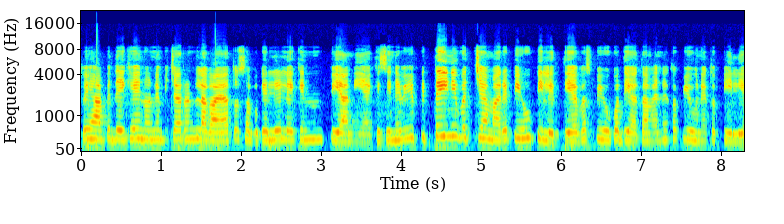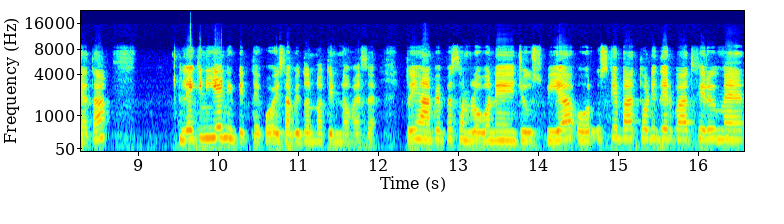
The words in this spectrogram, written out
तो यहाँ पे देखिए, इन्होंने बेचारों ने लगाया तो सबके लिए, लेकिन पिया नहीं है। किसी ने भी ये पीते ही नहीं बच्चे हमारे, पीहू पी लेती है। बस पीहू को दिया था मैंने तो पीहू ने तो पी लिया था। लेकिन ये नहीं पीते कोई सा भी दोनों तीनों में से। तो यहाँ पे बस हम लोगों ने जूस पिया और उसके बाद थोड़ी देर बाद फिर मैं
